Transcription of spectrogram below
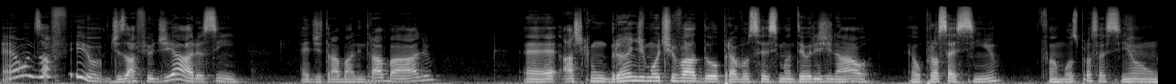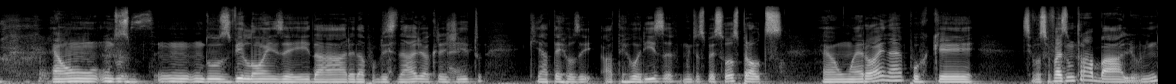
é um desafio, desafio diário, assim, é de trabalho em trabalho. É, acho que um grande motivador para você se manter original é o processinho, famoso processinho, é um, é um, um dos, um, um dos vilões aí da área da publicidade, eu acredito, que aterroriza, aterroriza muitas pessoas. Para outros é um herói, né? Porque se você faz um trabalho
